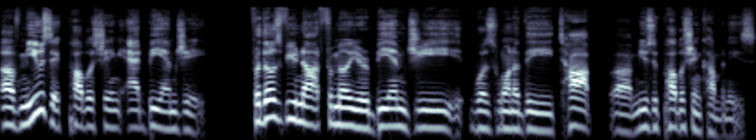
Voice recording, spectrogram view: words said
of music publishing at BMG. For those of you not familiar, BMG was one of the top uh, music publishing companies.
